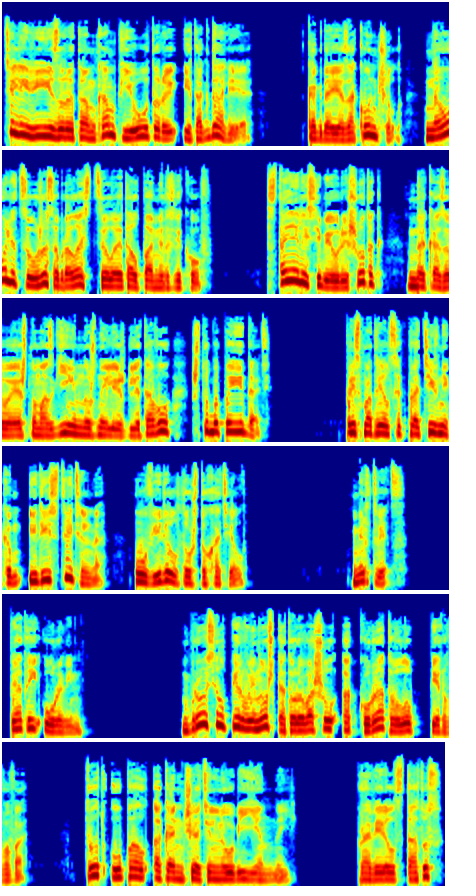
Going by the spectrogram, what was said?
Телевизоры там, компьютеры и так далее. Когда я закончил, на улице уже собралась целая толпа мертвяков. Стояли себе у решеток, доказывая, что мозги им нужны лишь для того, чтобы поедать. Присмотрелся к противникам и действительно увидел то, что хотел. Мертвец. Пятый уровень. Бросил первый нож, который вошел аккурат в лоб первого. Тот упал окончательно убиенный. Проверил статус,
